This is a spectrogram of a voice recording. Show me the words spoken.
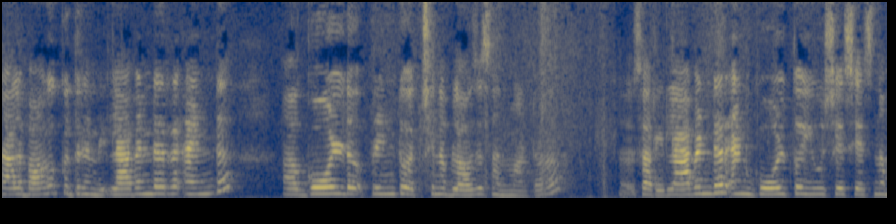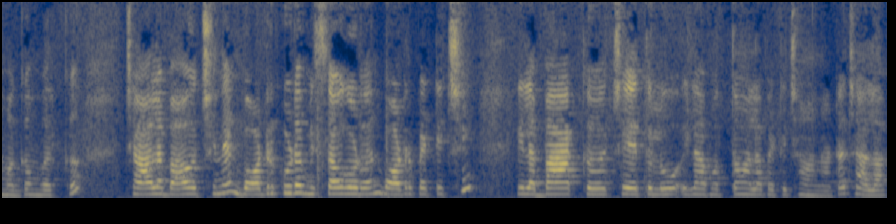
చాలా బాగా కుదిరింది. లావెండర్ అండ్ గోల్డ్ ప్రింట్ వచ్చిన బ్లౌజెస్ అన్నమాట. సారీ లావెండర్ అండ్ గోల్డ్తో యూజ్ చేసి చేసిన మగ్గం వర్క్ చాలా బాగా వచ్చింది. అండ్ బార్డర్ కూడా మిస్ అవ్వకూడదు అని బార్డర్ పెట్టించి ఇలా బ్యాక్ చేతులు ఇలా మొత్తం అలా పెట్టించాం అన్నమాట. చాలా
